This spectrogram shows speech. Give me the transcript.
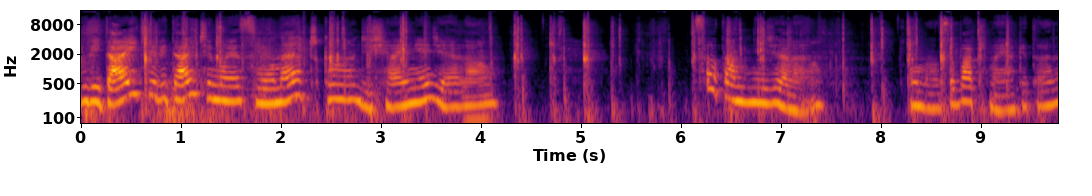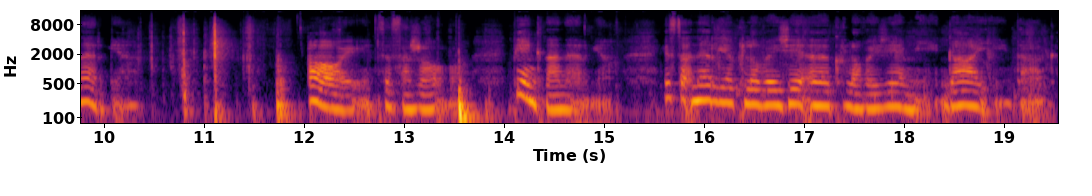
Witajcie, witajcie moje słoneczka. Dzisiaj niedziela. Co tam w niedzielę u nas? Zobaczmy, jakie to energie. Oj, cesarzowo. Piękna energia. Jest to energia królowej, zie- e, królowej ziemi, Gai, tak?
